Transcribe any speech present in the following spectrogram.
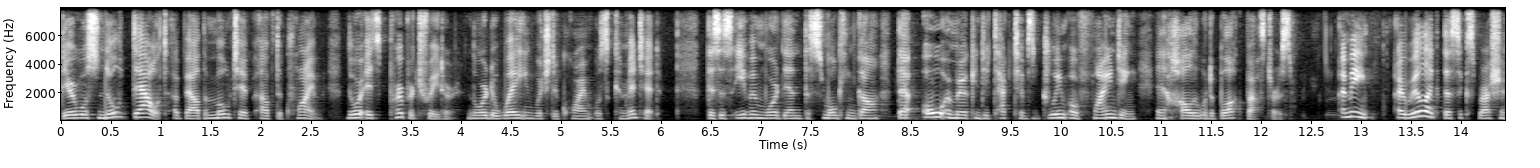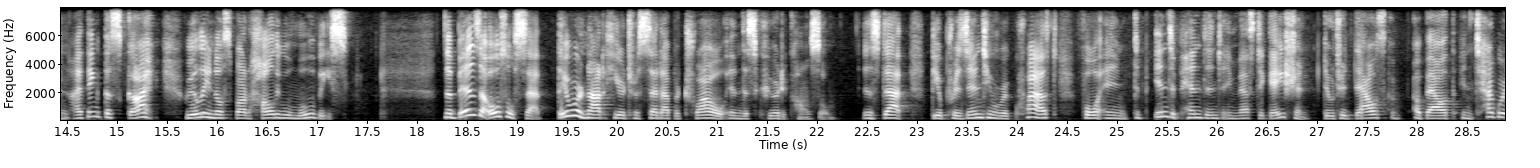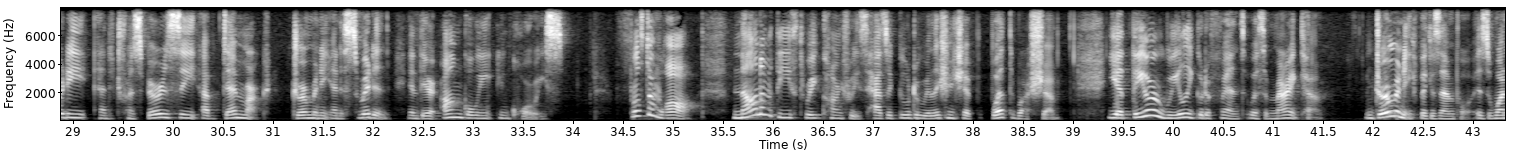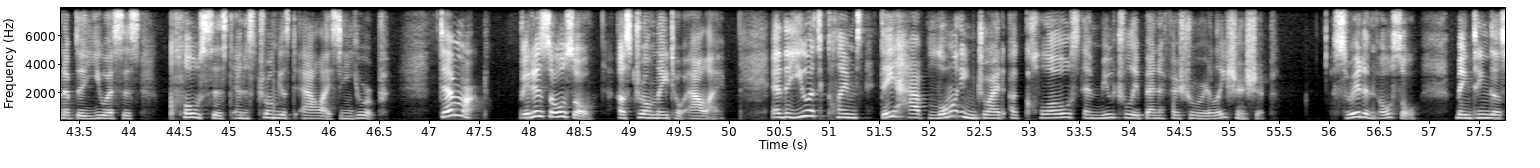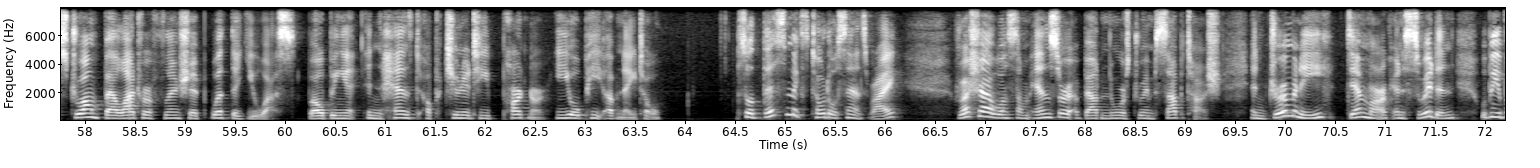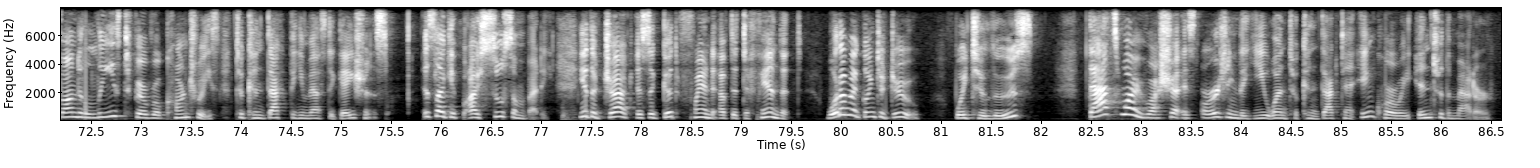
There was no doubt about the motive of the crime, nor its perpetrator, nor the way in which the crime was committed. This is even more than the smoking gun that all American detectives dream of finding in Hollywood blockbusters. I mean, I really like this expression. I think this guy really knows about Hollywood movies. Nebenzia also said they were not here to set up a trial in the Security Council. Instead, they are presenting a request for an independent investigation due to doubts about the integrity and transparency of Denmark, Germany, and Sweden in their ongoing inquiries. First of all, none of these three countries has a good relationship with Russia, yet they are really good friends with America. Germany, for example, is one of the US's closest and strongest allies in Europe. Denmark it is also a strong NATO ally, and the US claims they have long enjoyed a close and mutually beneficial relationship. Sweden also maintained a strong bilateral friendship with the US while being an enhanced opportunity partner EOP of NATO. So this makes total sense, right? Russia wants some answer about Nord Stream sabotage, and Germany, Denmark, and Sweden will be among the least favorable countries to conduct the investigations. It's like if I sue somebody, yet the judge is a good friend of the defendant. What am I going to do? Wait to lose? That's why Russia is urging the UN to conduct an inquiry into the matter.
